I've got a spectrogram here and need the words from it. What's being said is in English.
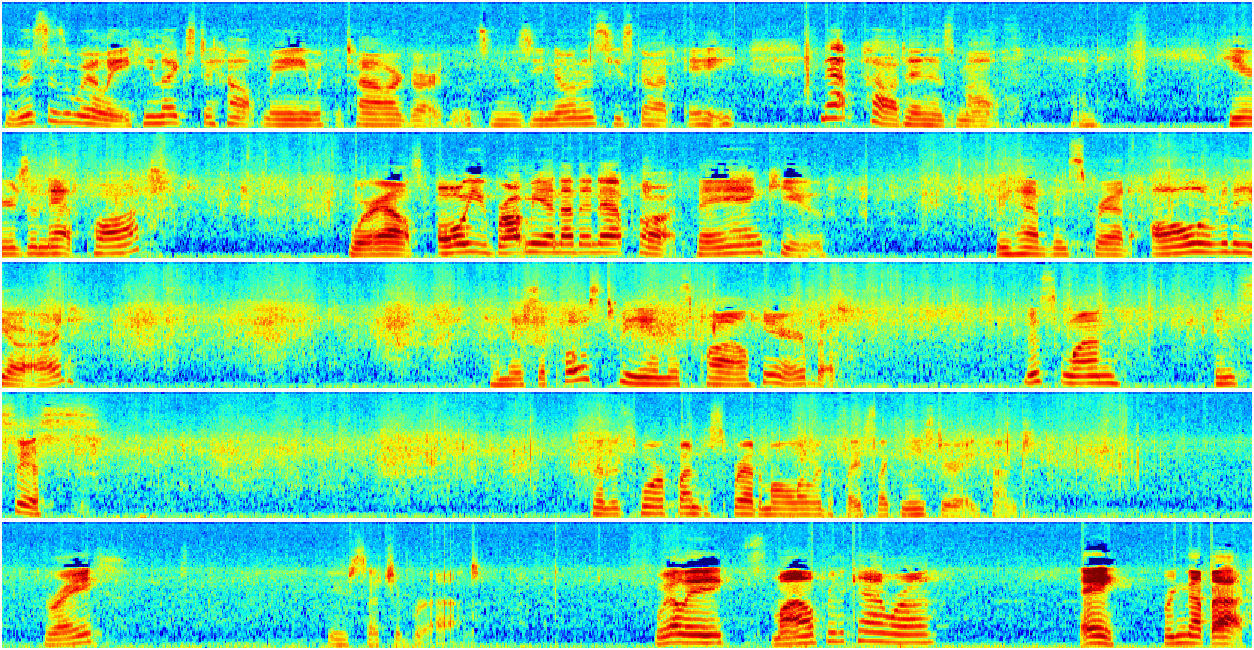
So this is Willy. He likes to help me with the tower gardens. And as you notice, he's got a net pot in his mouth. And here's a net pot. Where else? Oh, you brought me another net pot. Thank you. We have them spread all over the yard. And they're supposed to be in this pile here, but this one insists that it's more fun to spread them all over the place like an Easter egg hunt. Right? You're such a brat. Willy, smile for the camera. Hey, bring that back.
